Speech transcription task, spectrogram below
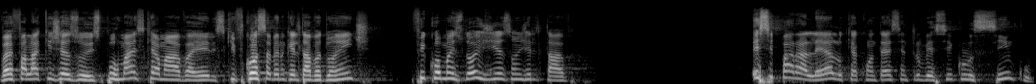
vai falar que Jesus, por mais que amava eles, que ficou sabendo que ele estava doente, ficou mais dois dias onde ele estava. Esse paralelo que acontece entre o versículo 5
